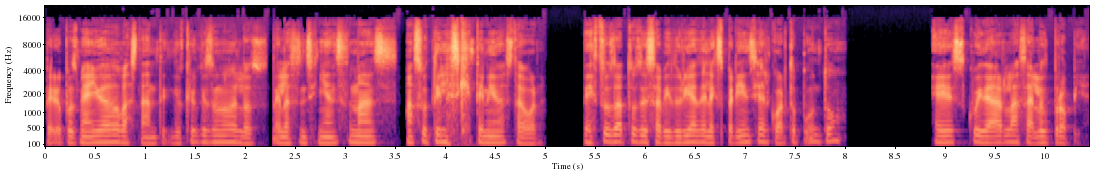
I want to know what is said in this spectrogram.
pero pues me ha ayudado bastante. Yo creo que es uno de los de las enseñanzas más, más útiles que he tenido hasta ahora. De estos datos de sabiduría de la experiencia, el cuarto punto es cuidar la salud propia.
